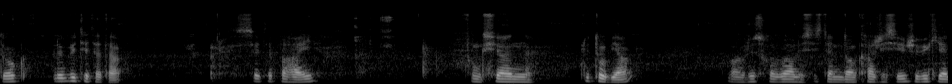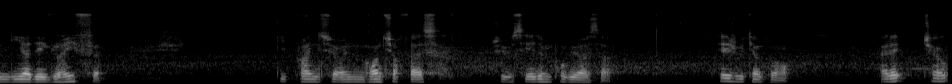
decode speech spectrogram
Donc, le but est atteint. C'était pareil. Fonctionne plutôt bien. On va juste revoir le système d'ancrage ici. J'ai vu qu'il y a des griffes qui prennent sur une grande surface. Je vais essayer de me procurer ça. Et je vous tiens au courant. Allez, ciao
